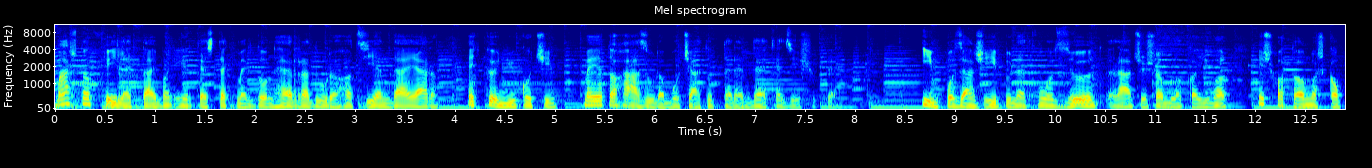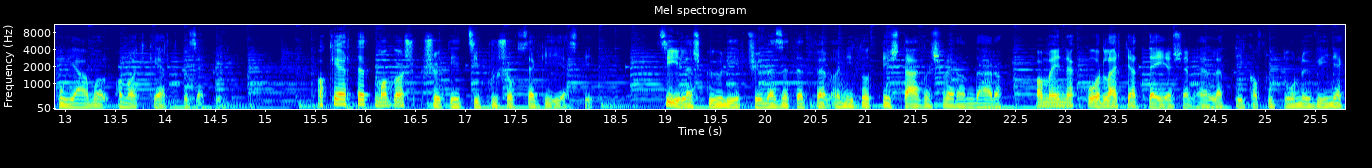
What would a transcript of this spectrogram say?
Másnap félettájban érkeztek meg Don Herradura haciendájára egy könnyű kocsin, melyet a házura bocsátott a rendelkezésükre. Impozáns épület volt zöld, rácsos ablakaival és hatalmas kapujával a nagy kert közepén. A kertet magas, sötét ciprusok szegélyezték. Széles kőlépcső vezetett fel a nyitott és tágas verandára, amelynek korlátját teljesen ellepték a futónövények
